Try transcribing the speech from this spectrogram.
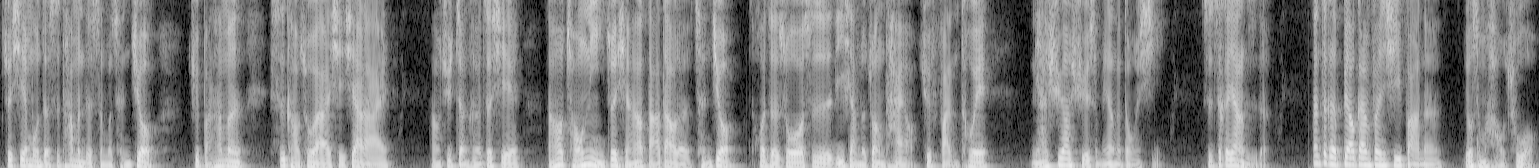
最羡慕的是他们的什么成就。去把他们思考出来，写下来，然后去整合这些，然后从你最想要达到的成就，或者说是理想的状态哦，去反推，你还需要学什么样的东西？是这个样子的。那这个标杆分析法呢，有什么好处哦？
